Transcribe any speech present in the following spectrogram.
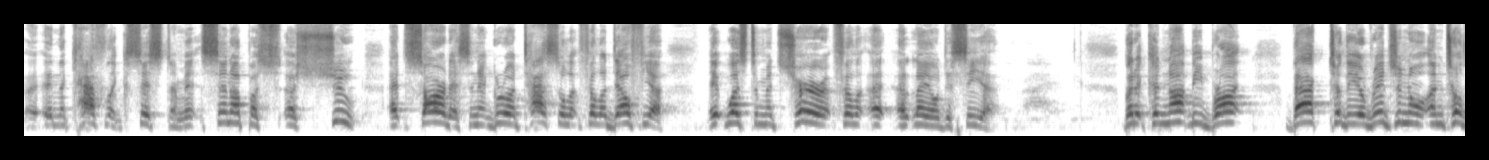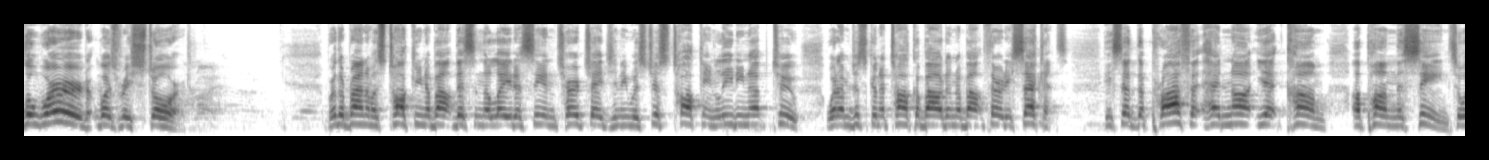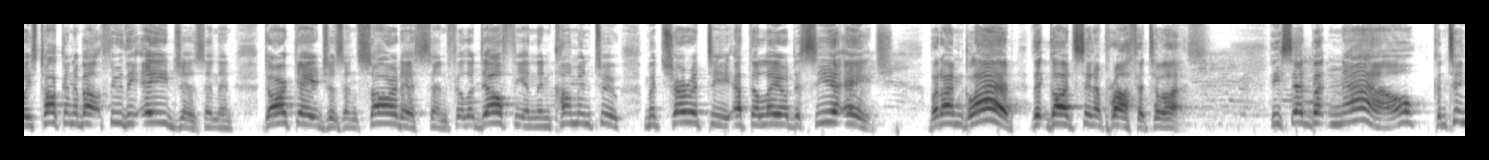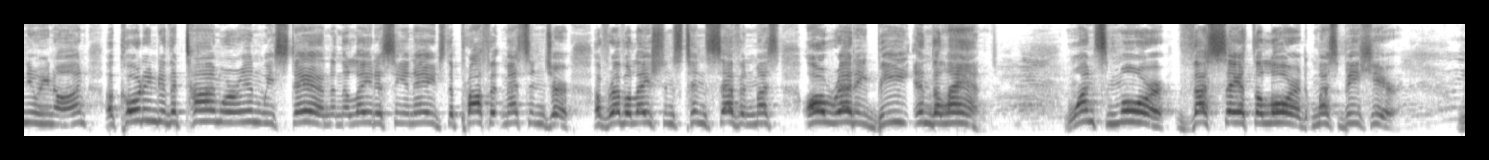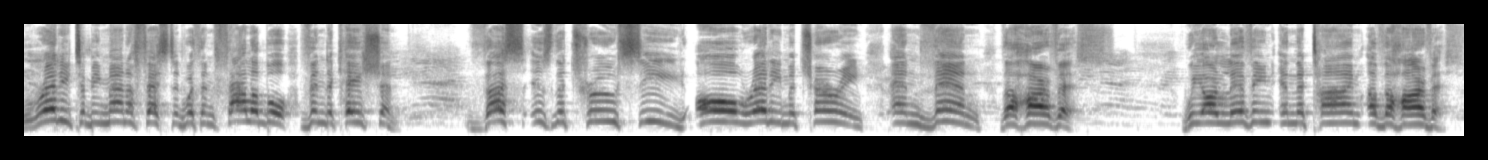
Uh, in the Catholic system, it sent up a, a shoot at Sardis and it grew a tassel at Philadelphia. It was to mature at, Phila- at, at Laodicea. But it could not be brought back to the original until the word was restored. Brother Branham was talking about this in the Laodicean church age, and he was just talking leading up to what I'm just going to talk about in about 30 seconds. He said the prophet had not yet come upon the scene. So he's talking about through the ages and then dark ages and Sardis and Philadelphia and then coming to maturity at the Laodicea age. But I'm glad that God sent a prophet to us. He said, But now, continuing on, according to the time wherein we stand in the Laodicean age, the prophet messenger of Revelations 10 7 must already be in the land. Once more, thus saith the Lord, must be here, ready to be manifested with infallible vindication. Thus is the true seed already maturing, and then the harvest. We are living in the time of the harvest.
